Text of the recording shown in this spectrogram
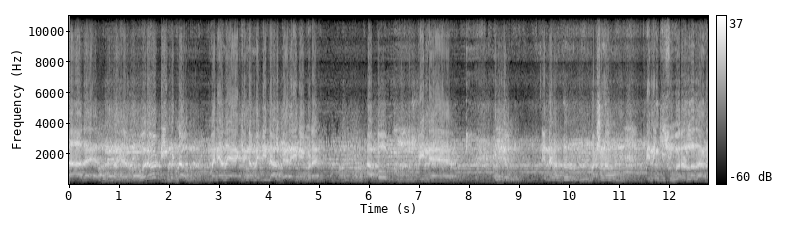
ആ അതെ. ഓരോ ടീം ഉണ്ടാവും. മനിയാന്ന് ആക്ഷൻ കമ്മിറ്റിന്റെ ആൾക്കാരായിരുന്നു ഇവിടെ. അപ്പോ പിന്നെ പിന്നെ മൊത്തം ഭക്ഷണം പിന്നെ എനിക്ക് ഷുഗർ ഉള്ളതാണ്.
